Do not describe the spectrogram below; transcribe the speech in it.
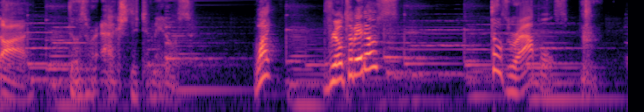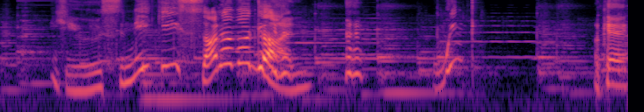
Ah, those were actually tomatoes. What? Real tomatoes? Those were apples. You sneaky son of a gun. Wink. Okay.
